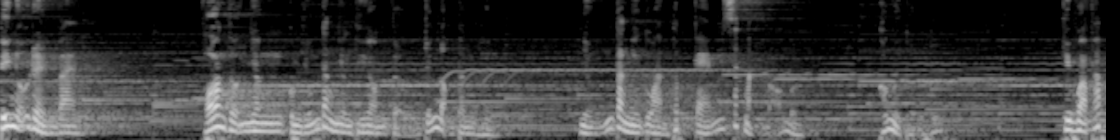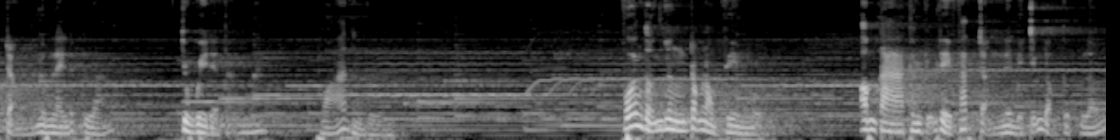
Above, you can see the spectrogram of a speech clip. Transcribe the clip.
Tiếng nổ rền vang. Phó An Thượng Nhân cùng dũng tăng nhân thi âm tự chấn động thân hình. Những tăng nhân tu hành thấp kém, sắc mặt đỏ bừng. Có người thủ huyết Khi qua pháp trận, lung lay lấp loáng. Chung quy để tản mát Hóa thành vụ Phố An Thượng Nhân trong lòng phiền muộn. Ông ta thân chủ trì pháp trận nên bị chấn động cực lớn.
